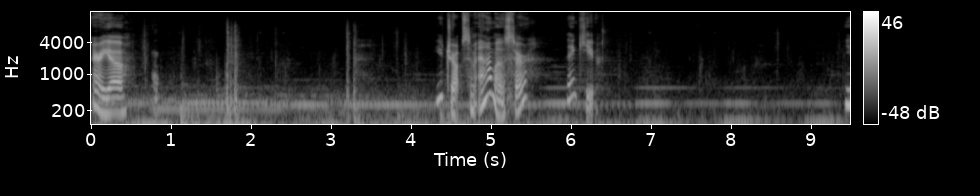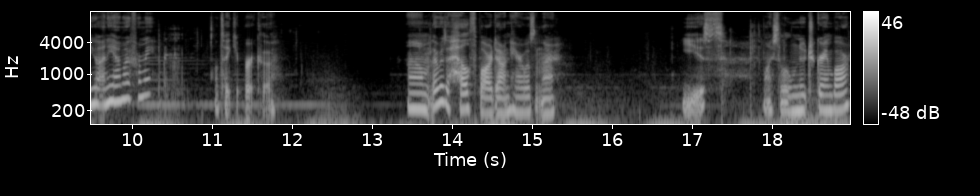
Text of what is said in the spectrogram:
There you go. You dropped some ammo, sir. Thank you. You got any ammo for me? I'll take your brick, though. Um, there was a health bar down here, wasn't there? Yes. Nice little Nutrigrain bar.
